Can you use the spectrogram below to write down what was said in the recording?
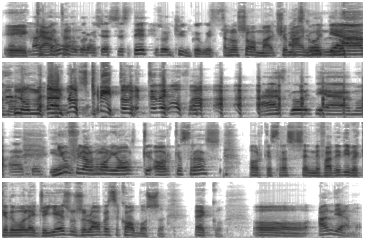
E eh, manca canta. uno però, se è sestetto sono cinque questi. Lo so, ma, cioè, ma non, non- non me l'hanno scritto che te devo fare. Ascoltiamo, ascoltiamo. New Philharmonic Orch- Orchestras, Orchestras, se mi fate di perché devo leggere Jesus Lopez Cobos. Ecco, oh, andiamo.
